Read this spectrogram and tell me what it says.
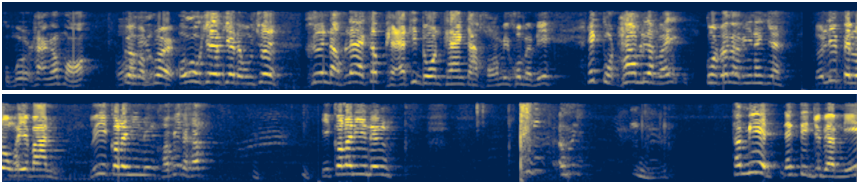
ผมโดนแทงครับหมอช่วยผมด้วยโอโอเคโอเคเดี๋ยวผมช่วย คืออันดับแรกถ้าแผลที่โดนแทงจากของมีคมแบบนี้ ให้กดห้ามเลือดไว้ กดไว้แบบนี้นะเฮียเรารีบไปโรงพยาบาล หรืออีกกรณีหนึ่งขอมีดนะครับ อีกกรณีหนึ่งเอ้ย ถ้ามีดยังติดอยู่แบบนี้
